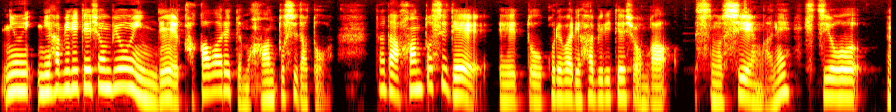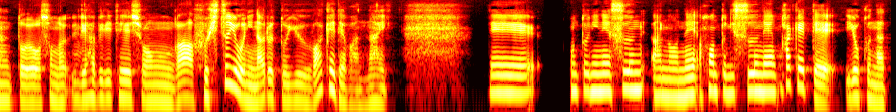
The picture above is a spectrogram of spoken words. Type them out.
リハビリテーション病院で関われても半年だと。ただ、半年で、えーっと、これはリハビリテーションが、その支援がね、必要、うんと、そのリハビリテーションが不必要になるというわけではない。で、本当にね、数、あのね、本当に数年かけて良くなっ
